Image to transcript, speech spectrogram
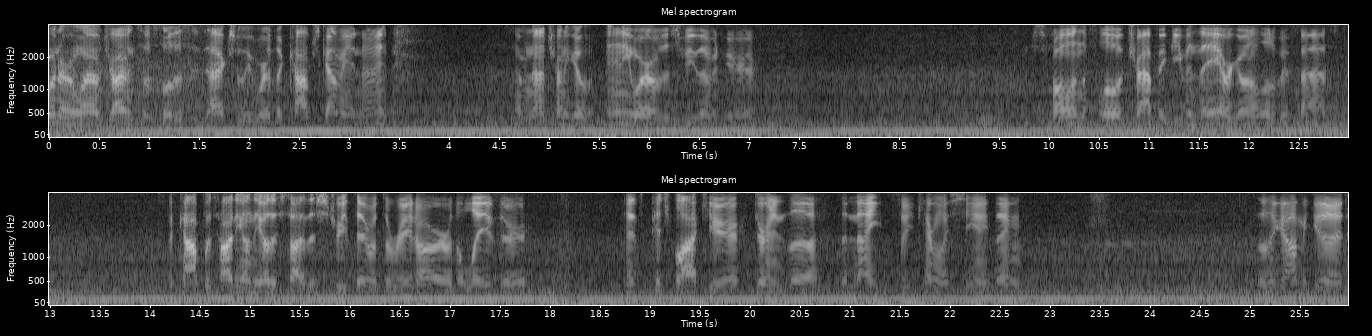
wondering why I'm driving so slow. This is actually where the cops got me at night. So I'm not trying to go anywhere over the speed limit here. Just following the flow of traffic. Even they are going a little bit fast. The cop was hiding on the other side of the street there with the radar or the laser. And it's pitch black here during the, the night, so you can't really see anything. So they got me good.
